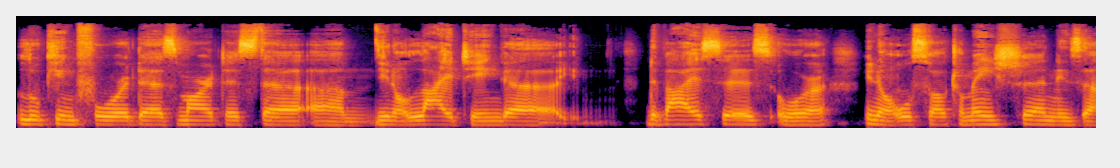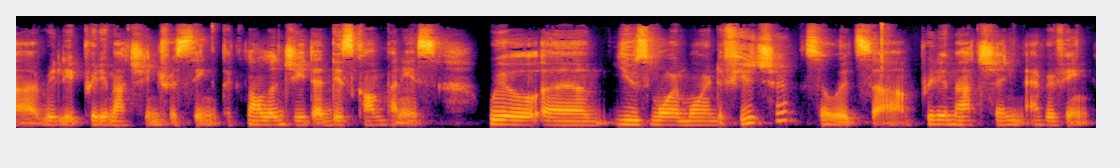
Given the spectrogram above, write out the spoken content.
looking for the smartest, uh, um, you know, lighting uh, devices, or you know, also automation is a really pretty much interesting technology that these companies will um, use more and more in the future. So it's uh, pretty much in everything.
